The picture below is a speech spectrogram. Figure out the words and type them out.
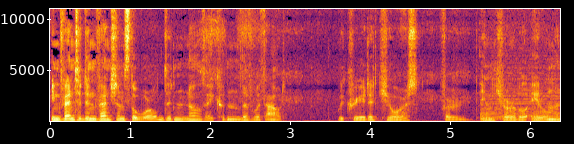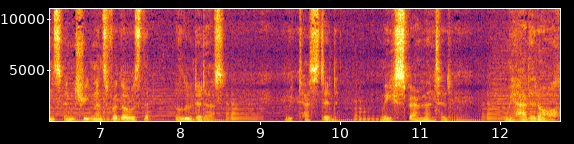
invented inventions the world didn't know they couldn't live without. We created cures for incurable ailments and treatments for those that eluded us. We tested, we experimented, we had it all.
